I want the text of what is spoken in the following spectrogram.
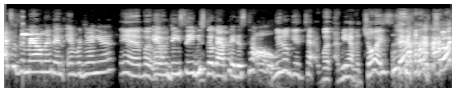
taxes in Maryland and in Virginia, yeah, but and in DC, we still got to pay this toll. we don't get ta- but we have a choice. They don't have a choice.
